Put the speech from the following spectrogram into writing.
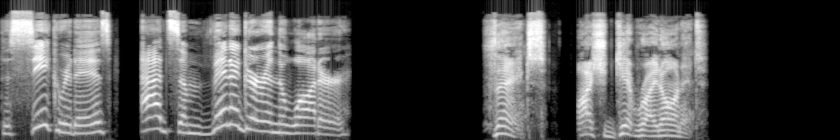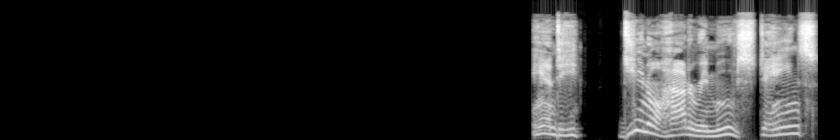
the secret is add some vinegar in the water. Thanks. I should get right on it. Andy, do you know how to remove stains?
